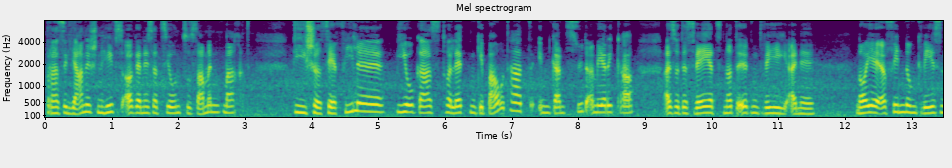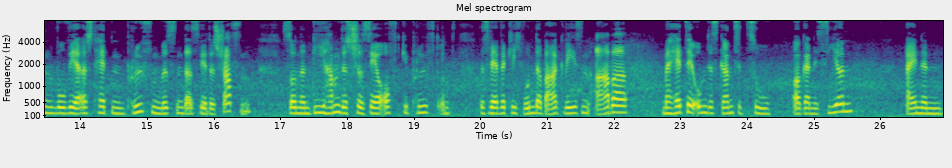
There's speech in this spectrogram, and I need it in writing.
brasilianischen Hilfsorganisation zusammen gemacht, die schon sehr viele Biogastoiletten gebaut hat in ganz Südamerika. Also das wäre jetzt nicht irgendwie eine neue Erfindung gewesen, wo wir erst hätten prüfen müssen, dass wir das schaffen, sondern die haben das schon sehr oft geprüft und das wäre wirklich wunderbar gewesen. Aber man hätte, um das Ganze zu organisieren, einen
